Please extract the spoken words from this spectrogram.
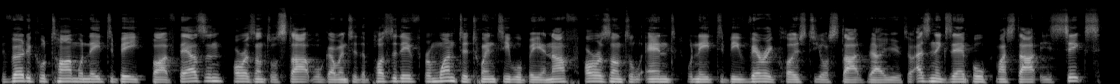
The vertical time will need to be 5000. Horizontal start will go into the positive. From 1 to 20 will be enough. Horizontal end will need to be very close to your start value. So as an example, my start is 6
